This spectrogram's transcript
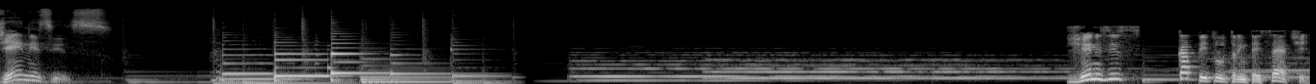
Gênesis Gênesis, capítulo 37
